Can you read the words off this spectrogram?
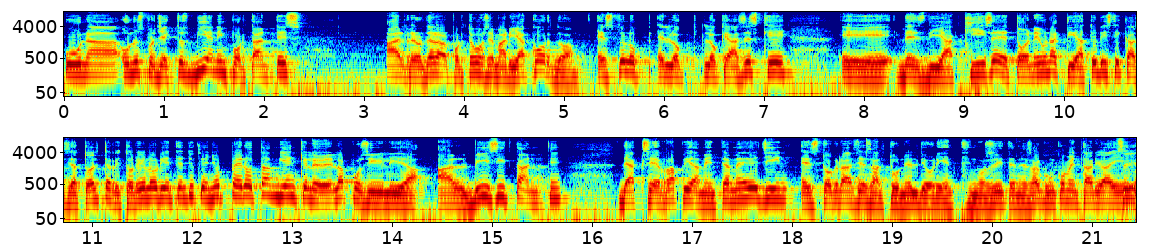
una, unos proyectos bien importantes alrededor del aeropuerto José María Córdoba. Esto lo, lo, lo que hace es que eh, desde aquí se detone una actividad turística hacia todo el territorio del Oriente Antioqueño, pero también que le dé la posibilidad al visitante de acceder rápidamente a Medellín, esto gracias al túnel de Oriente. No sé si tenés algún comentario ahí, sí,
